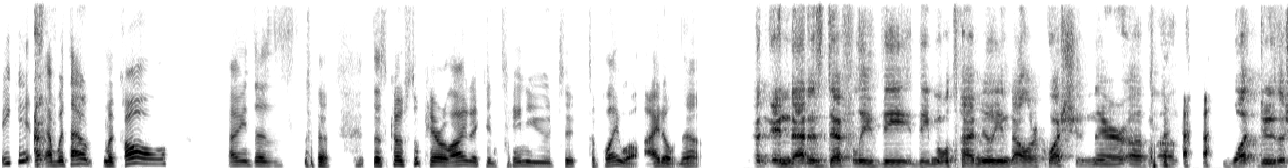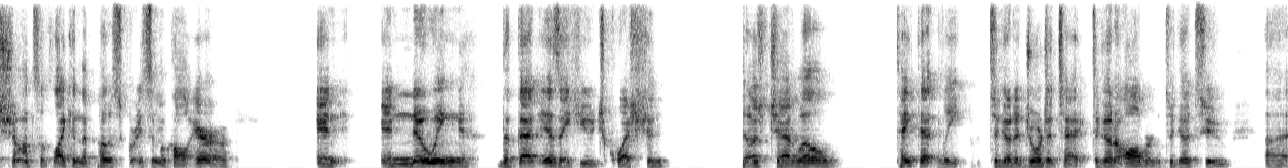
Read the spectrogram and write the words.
He can't uh, without McCall. I mean, does does Coastal Carolina continue to to play well? I don't know. And, and that is definitely the the multi million dollar question there of, of what do the shots look like in the post Grayson McCall era? and and knowing that that is a huge question, does Chadwell take that leap to go to Georgia Tech, to go to Auburn, to go to uh,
